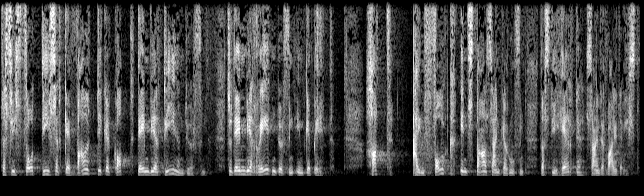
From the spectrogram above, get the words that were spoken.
Das ist so dieser gewaltige Gott, dem wir dienen dürfen, zu dem wir reden dürfen im Gebet, hat ein Volk ins Dasein gerufen, das die Herde seiner Weide ist.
